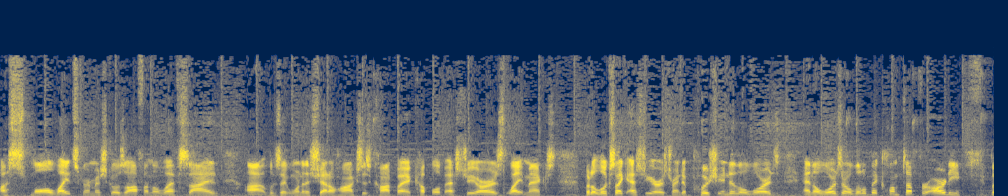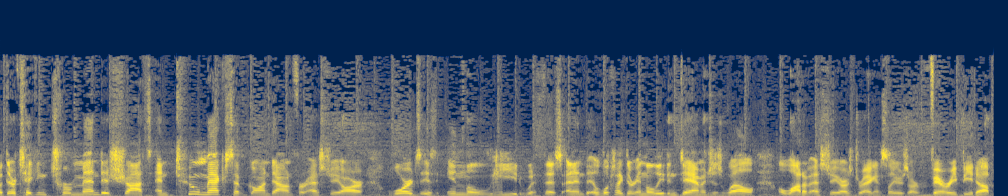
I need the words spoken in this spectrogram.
a small light skirmish goes off on the left side. Uh, looks like one of the Shadowhawks is caught by a couple of SJR's light mechs, but it looks like SJR is trying to push into the Lords, and the Lords are a little bit clumped up for Artie, but they're taking tremendous shots, and two mechs have gone down for SJR. Lords is in the lead with this, and it looks like they're they're in the lead in damage as well. A lot of SJR's Dragon Slayers are very beat up.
